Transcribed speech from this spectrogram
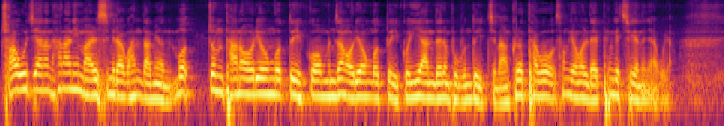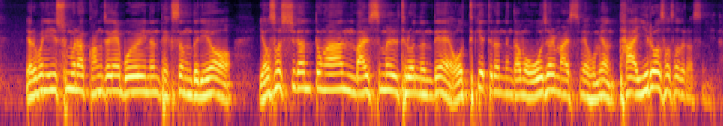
좌우지하는 하나님 말씀이라고 한다면 뭐 좀 단어 어려운 것도 있고 문장 어려운 것도 있고 이해 안 되는 부분도 있지만 그렇다고 성경을 내팽개치겠느냐고요. 여러분 이 수문학 광장에 모여 있는 백성들이요. 6시간 동안 말씀을 들었는데 어떻게 들었는가 하면 5절 말씀에 보면 다 일어서서 들었습니다.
